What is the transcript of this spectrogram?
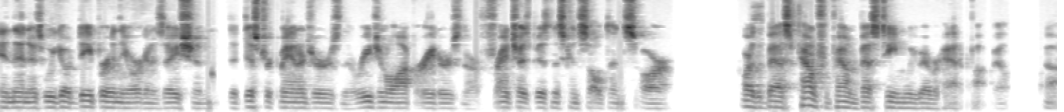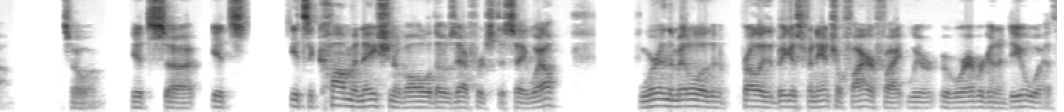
And then as we go deeper in the organization, the district managers and the regional operators and our franchise business consultants are are the best pound for pound best team we've ever had at Potbelly. Um, so it's uh, it's it's a combination of all of those efforts to say, well, we're in the middle of the probably the biggest financial firefight we're, we're ever going to deal with,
